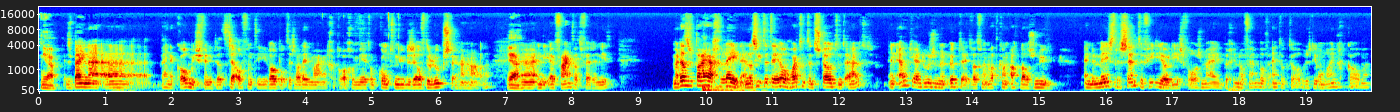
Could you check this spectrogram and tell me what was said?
Ja. Het is bijna, uh, bijna komisch, vind ik dat zelf. Want die robot is alleen maar geprogrammeerd om continu dezelfde loops te herhalen. Ja. Uh, en die ervaart dat verder niet. Maar dat is een paar jaar geleden. En dan ziet het er heel hortend en stotend uit. En elk jaar doen ze een update. Wat, van, wat kan Atlas nu? En de meest recente video, die is volgens mij begin november of eind oktober, is die online gekomen.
